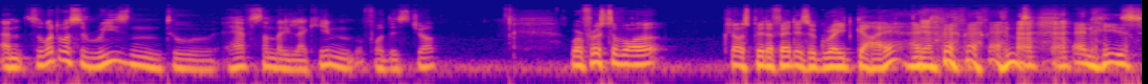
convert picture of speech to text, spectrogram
Um, so what was the reason to have somebody like him for this job? Well, first of all. Klaus Peter Fett is a great guy, and, yeah. and, and he's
